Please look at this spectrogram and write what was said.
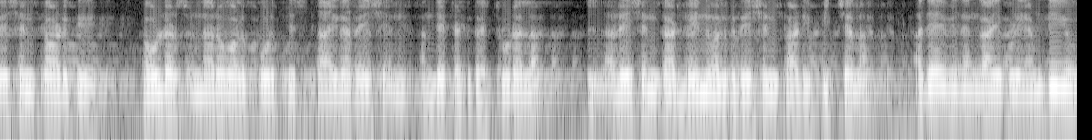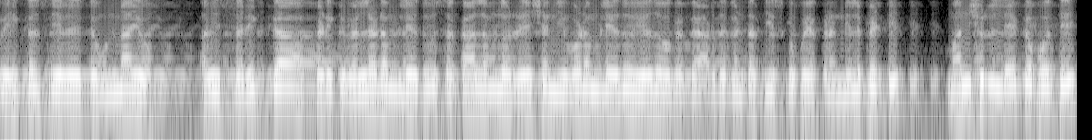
రేషన్ కార్డుకి హోల్డర్స్ ఉన్నారో వాళ్ళు పూర్తి స్థాయిగా రేషన్ అందేటట్టుగా చూడాలా. రేషన్ కార్డు లేని వాళ్ళకి రేషన్ కార్డు ఇప్పించాలా. అదేవిధంగా ఇప్పుడు ఎండియు వెహికల్స్ ఏవైతే ఉన్నాయో అవి సరిగ్గా అక్కడికి వెళ్ళడం లేదు. సకాలంలో రేషన్ ఇవ్వడం లేదు. ఏదో ఒక అర్ధ గంట తీసుకుపోయి అక్కడ నిలబెట్టి మనుషులు లేకపోతే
